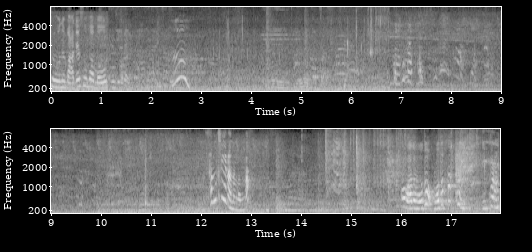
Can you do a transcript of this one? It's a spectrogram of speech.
저 오늘 마대소바 먹었어요. 음! 3층이라는 건가? 어 맞아 워터 워터파크 입구랑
